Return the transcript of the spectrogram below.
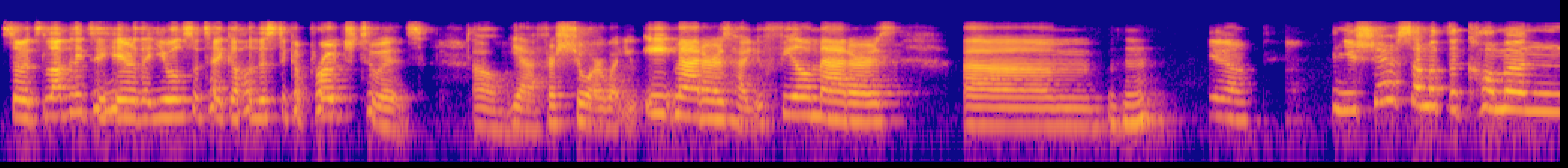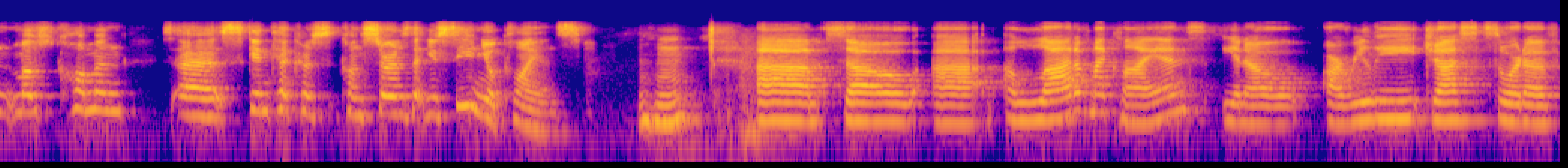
So it's lovely to hear that you also take a holistic approach to it. Oh yeah for sure. What you eat matters how you feel matters. Um, mm-hmm. yeah can you share some of the common most common uh, skincare concerns that you see in your clients Mm-hmm. Um, so uh, a lot of my clients, you know, are really just sort of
